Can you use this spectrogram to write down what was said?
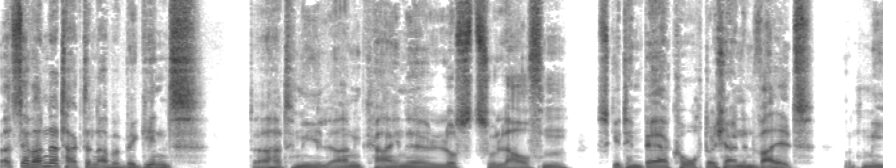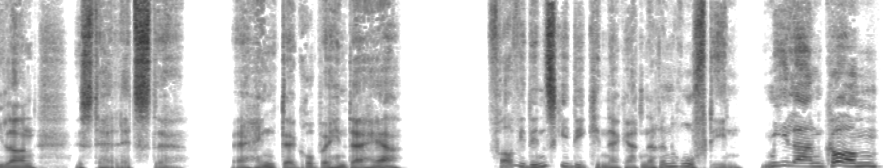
Als der Wandertag dann aber beginnt, da hat Milan keine Lust zu laufen. Es geht den Berg hoch durch einen Wald, und Milan ist der Letzte. Er hängt der Gruppe hinterher. Frau Widinski, die Kindergärtnerin, ruft ihn. Milan, komm!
